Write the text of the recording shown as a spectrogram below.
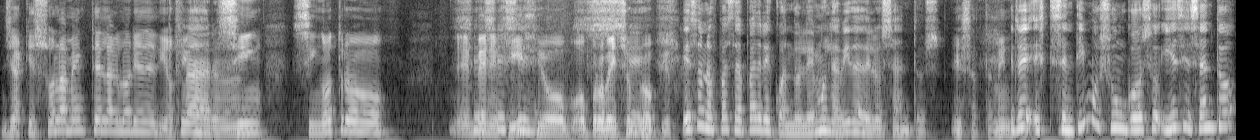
ya que solamente es la gloria de Dios, Claro. sin, sin otro eh, sí, beneficio sí. o provecho Sí. propio. Eso nos pasa, Padre, cuando leemos la vida de los santos. Exactamente. Entonces es que sentimos un gozo y ese santo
